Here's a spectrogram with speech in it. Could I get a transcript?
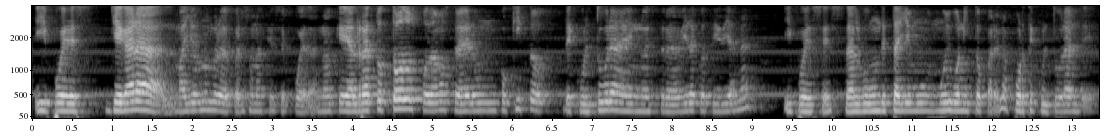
y pues llegar al mayor número de personas que se pueda, ¿no? Que al rato todos podamos traer un poquito de cultura en nuestra vida cotidiana y pues es algo, un detalle muy, muy bonito para el aporte cultural de,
